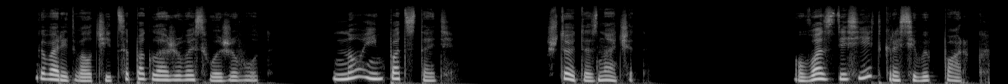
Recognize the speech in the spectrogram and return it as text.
— говорит волчица, поглаживая свой живот. «Но им подстать». «Что это значит?» «У вас здесь есть красивый парк?»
